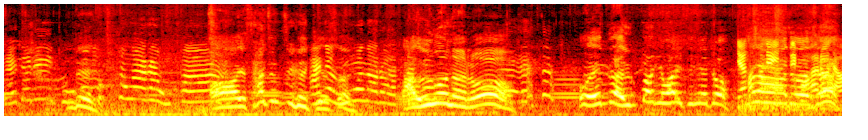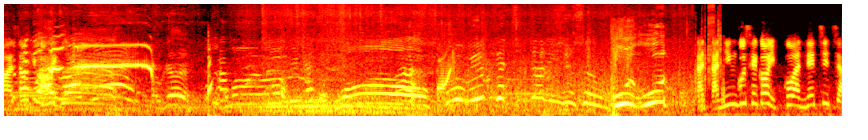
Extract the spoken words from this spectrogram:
애들이 네. 오빠 아 이거 사진 찍을게요 아니야 사- 응원하러 왔다 아 응원하러? 어 얘들아 윽박이 화이팅 해줘 이제 뭐하러 나와서 화이팅 오케이. 고마워요. 와우 왜 이렇게 찢어지셨어요? 옷 옷. 난, 난 인구 새거 입고 왔네 찢어.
